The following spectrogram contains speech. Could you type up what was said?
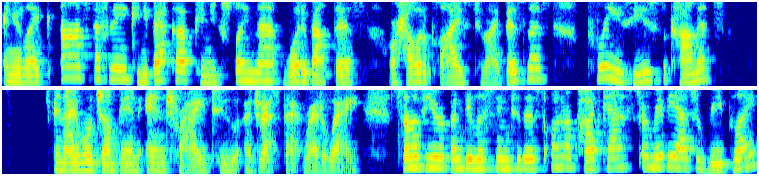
and you're like, ah, Stephanie, can you back up? Can you explain that? What about this? Or how it applies to my business? Please use the comments and I will jump in and try to address that right away. Some of you are going to be listening to this on our podcast or maybe as a replay,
